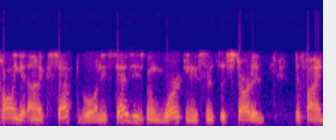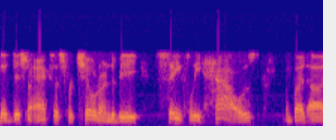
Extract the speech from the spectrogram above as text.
calling it unacceptable. And he says he's been working since it started to find additional access for children to be safely housed. But uh,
